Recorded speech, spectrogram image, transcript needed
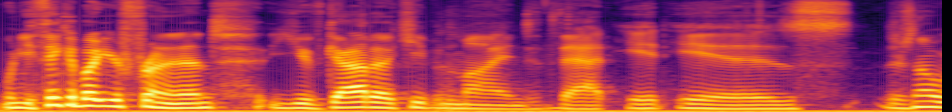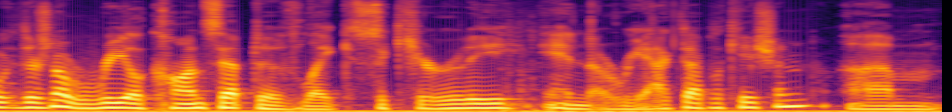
when you think about your front end, you've got to keep in mind that it is there's no there's no real concept of like security in a React application. Um,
